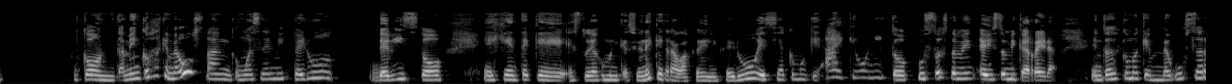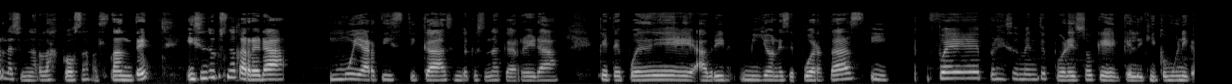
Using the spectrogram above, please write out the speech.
con también cosas que me gustan, como es en el Perú. He visto eh, gente que estudia comunicaciones que trabaja en el Perú y decía como que, ay, qué bonito, justo también he visto mi carrera. Entonces como que me gusta relacionar las cosas bastante y siento que es una carrera muy artística, siento que es una carrera que te puede abrir millones de puertas y fue precisamente por eso que, que elegí comunicación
